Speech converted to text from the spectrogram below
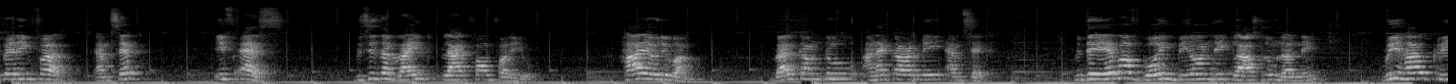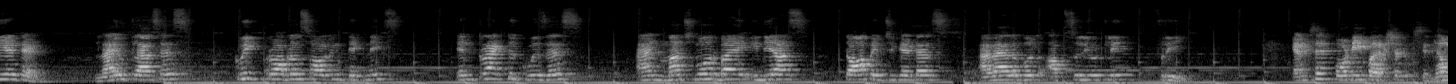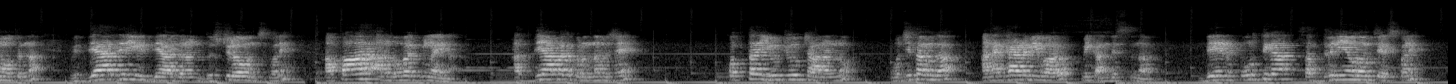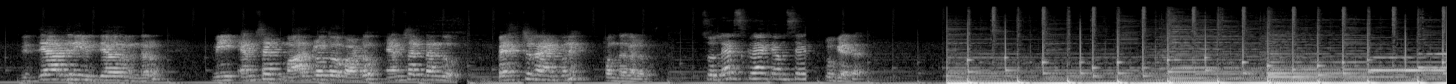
studying for EAMCET? If yes, this is the right platform for you. Hi everyone, welcome to Unacademy EAMCET. With the aim of going beyond the classroom learning, we have created live classes, quick problem solving techniques, interactive quizzes, and much more by India's top educators available absolutely free. EAMCET పోటీ పరీక్షకు సిద్ధమవుతున్న విద్యార్థిని విద్యార్థులను దృష్టిలో ఉంచుకొని అపార అనుభవజ్ఞులైన అధ్యాపక బృందంచే కొత్త యూట్యూబ్ ఛానల్ను ఉచితంగా అకాడమీ వారు మీకు అందిస్తున్నారు. దీనిని పూర్తిగా సద్వినియోగం చేసుకొని విద్యార్థిని విద్యార్థులందరూ మీ ఎంసెట్ మార్కులతో పాటు ఎంసెట్ నందు బెస్ట్ ర్యాంకుని పొందగలరు. So let's crack MSET together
